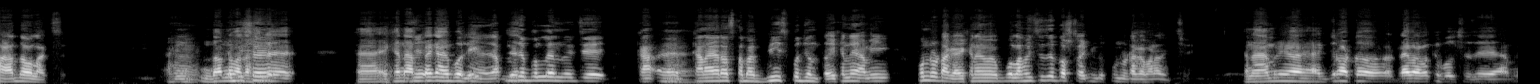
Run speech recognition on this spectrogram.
ভাড়া দেওয়া লাগছে। ধন্যবাদ। এ আসলে এখানে আপনাকে আমি বলি হ্যাঁ, আপনি যে- বললেন ওই যে হ্যাঁ। কানায় রাস্তা বা ব্রিজ পর্যন্ত এখানে আমি পনেরো টাকা এখানে বলা হয়েছে যে দশ টাকা কিন্তু পনেরো টাকা ভাড়া দিচ্ছে। না আমি একজন অটো ড্রাইভার আমাকে বলছে যে আমি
